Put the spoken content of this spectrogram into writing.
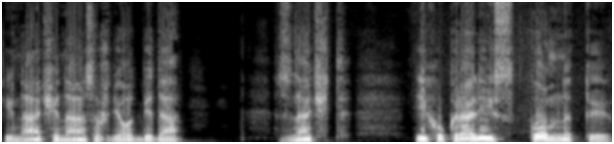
иначе нас ждет беда. Значит, их украли из комнаты,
